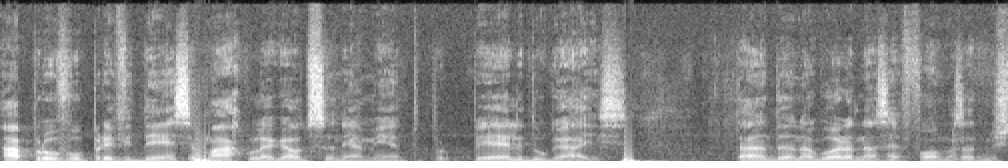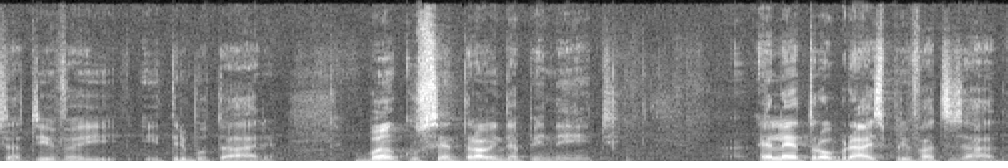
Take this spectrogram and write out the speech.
aprovou Previdência, Marco Legal de Saneamento, PL do Gás, está andando agora nas reformas administrativa e, e tributária, Banco Central Independente, Eletrobras privatizado,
